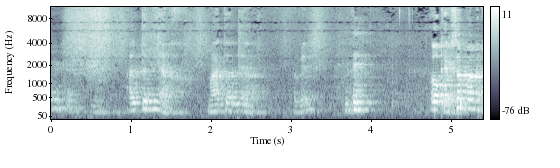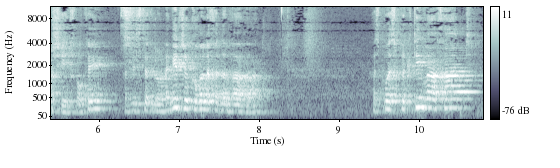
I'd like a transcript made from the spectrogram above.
אל תניח. מה אתה יודע? אתה מבין? אוקיי, עכשיו בוא נמשיך, אוקיי? אז תסתכלו, נגיד שקורה לך דבר רע, אז פרספקטיבה אחת,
